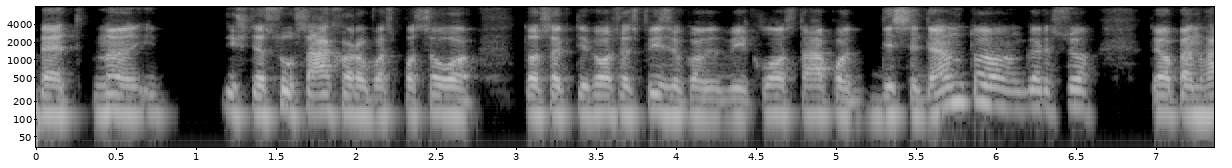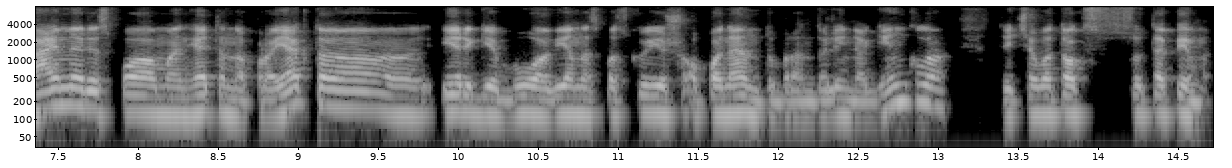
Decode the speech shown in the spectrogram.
bet, na, iš tiesų Sakharovas po savo tos aktyviosios fizikos veiklos tapo disidentu garsiu, tai Oppenheimeris po Manhattano projekto irgi buvo vienas paskui iš oponentų brandolinio ginklo, tai čia va toks sutapimas.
